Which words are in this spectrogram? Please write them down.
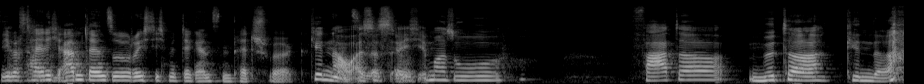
Ihr macht Heiligabend dann so richtig mit der ganzen Patchwork. Genau, also es ist eigentlich immer so Vater, Mütter, Kinder.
